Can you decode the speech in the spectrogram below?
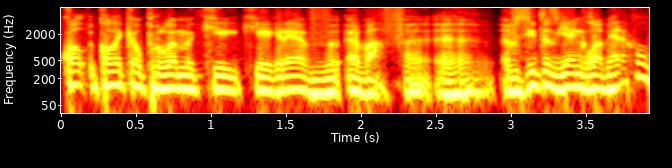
qual, qual é que é o problema que, que a greve abafa? Uh, a visita de Angela Merkel?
